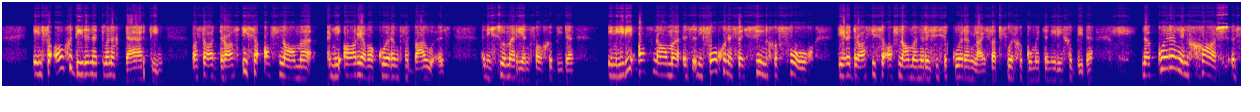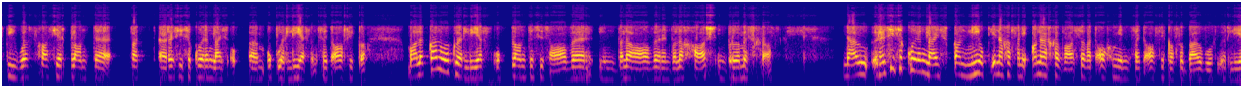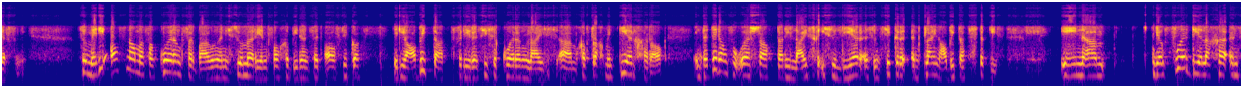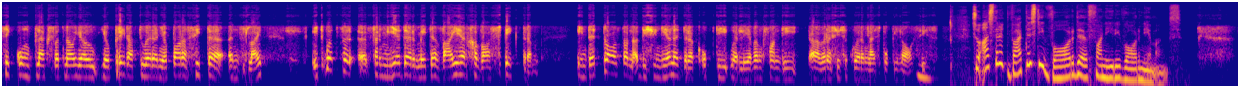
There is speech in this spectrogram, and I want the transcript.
En veral gedurende 2013 was daar 'n drastiese afname in die area waar koring verbou is in die somerreënvalgebiede En hierdie afname is in die volgende seisoen gevolg deur 'n drastiese afname in Russiese koringluis wat voorgekom het in hierdie gebiede. Nou koring en gars is die hoofgasheerplante wat 'n Russiese koringluis op, um, op oorleef in Suid-Afrika. Maar hulle kan ook oorleef op plante soos haver en willehaver en willegars en bromusgras. Nou Russiese koringluis kan nie op enige van die ander gewasse wat algemeen in Suid-Afrika verbou word oorleef nie. So met die afname van koringverbouing in die somerreënvalgebiede in Suid-Afrika, het die habitat vir die Russiese koringluis ehm um, gefragmenteer geraak en dit het dan veroorsaak dat die luis geïsoleer is in sekere in klein habitat stukkies. En ehm um, jou voordelige insekkompleks wat nou jou jou predatore en jou parasiete insluit, het ook ver, uh, vermeerder met 'n wyeer gewas spektrum en dit plaas dan addisionele druk op die oorlewing van die uh, Russiese koringlys-populasies. Hmm. So Astrid, wat is die waarde van hierdie waarnemings?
